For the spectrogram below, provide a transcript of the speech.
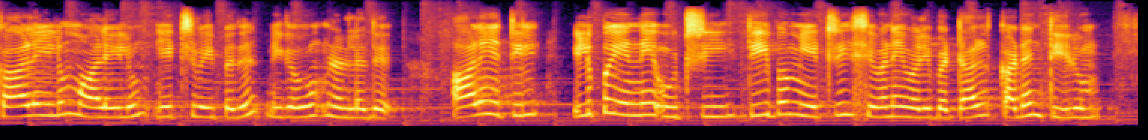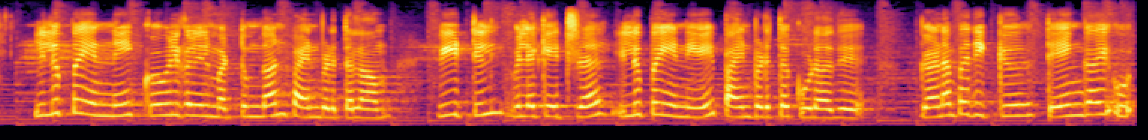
காலையிலும் மாலையிலும் ஏற்றி வைப்பது மிகவும் நல்லது. ஆலயத்தில் இழுப்ப எண்ணெய் ஊற்றி தீபம் ஏற்றி சிவனை வழிபட்டால் கடன் தீரும். இழுப்ப எண்ணெய் கோவில்களில் மட்டும்தான் பயன்படுத்தலாம். வீட்டில் விளக்கேற்ற இலுப்ப எண்ணெயை பயன்படுத்தக்கூடாது. கணபதிக்கு தேங்காய் ஊ-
